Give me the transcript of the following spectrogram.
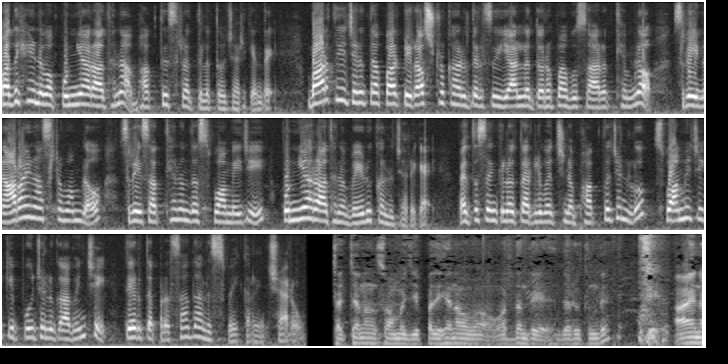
పదిహేనవ పుణ్యారాధన భక్తి శ్రద్ధలతో జరిగింది. భారతీయ జనతా పార్టీ రాష్ట్ర కార్యదర్శి యాళ్ళ దొరబాబు సారథ్యంలో శ్రీ నారాయణాశ్రమంలో శ్రీ సత్యానంద స్వామీజీ పుణ్యారాధన వేడుకలు జరిగాయి. పెద్ద సంఖ్యలో తరలివచ్చిన భక్తజనులు స్వామీజీకి పూజలు గావించి తీర్థ ప్రసాదాలు స్వీకరించారు. సత్యానంద స్వామీజీ పదిహేనవ వర్ధంతి జరుగుతుంది. ఆయన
